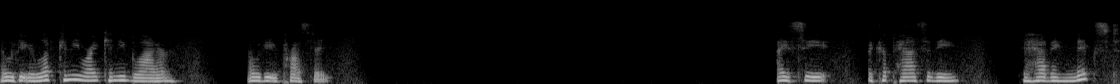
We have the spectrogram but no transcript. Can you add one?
I look at your left kidney, right kidney, bladder. I look at your prostate. I see a capacity to having mixed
